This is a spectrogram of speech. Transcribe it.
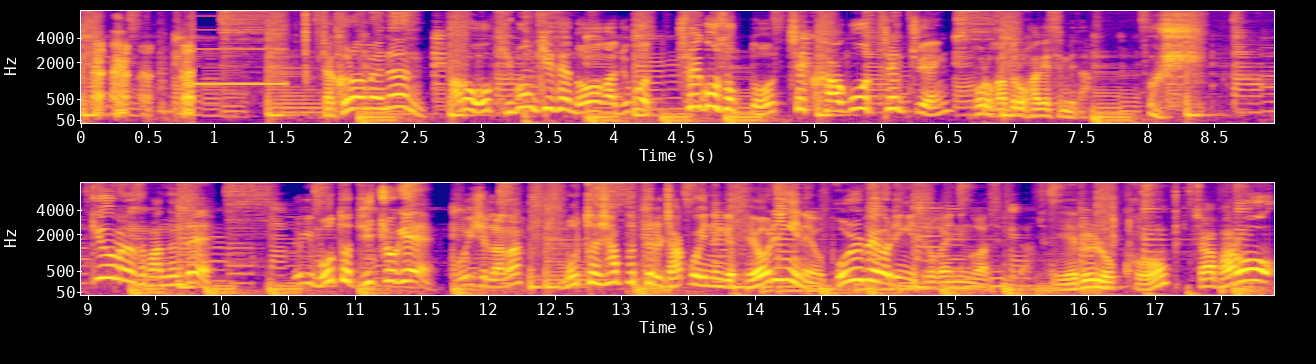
자 그러면은 바로 기본 킷에 넣어가지고 최고 속도 체크하고 트랙 주행 보러 가도록 하겠습니다 으쉬. 끼우면서 봤는데 여기 모터 뒤쪽에 보이실라나? 모터 샤프트를 잡고 있는 게 베어링이네요. 볼 베어링이 들어가 있는 것 같습니다. 자, 얘를 놓고. 자 바로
